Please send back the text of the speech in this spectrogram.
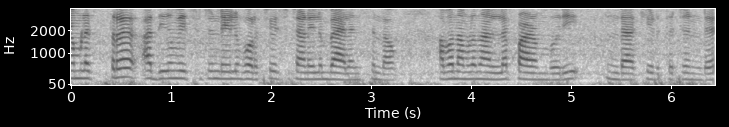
നമ്മൾ എത്ര അധികം വെച്ചിട്ടുണ്ടെങ്കിലും കുറച്ച് വെച്ചിട്ടാണെങ്കിലും ബാലൻസ് ഉണ്ടാവും അപ്പോൾ നമ്മൾ നല്ല പഴംപൊരി ഉണ്ടാക്കിയെടുത്തിട്ടുണ്ട്.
